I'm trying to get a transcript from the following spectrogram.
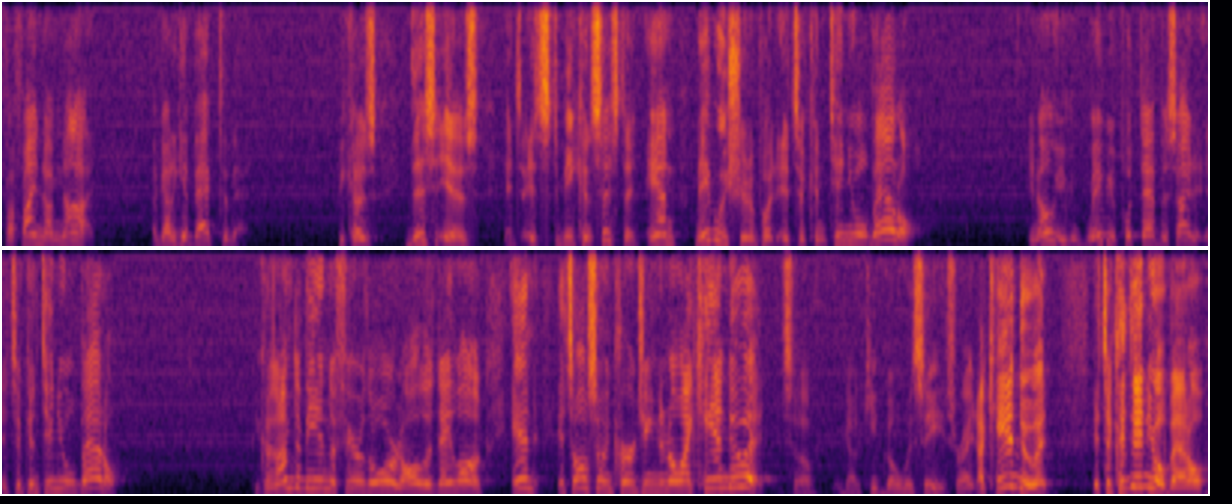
If I find I'm not, I got to get back to that. Because this is It's, it's to be consistent. And maybe we should have put it's a continual battle. You know, you can maybe put that beside it. It's a continual battle. Because I'm to be in the fear of the Lord all the day long. And it's also encouraging to know I can do it. So we've got to keep going with C's, right? I can do it. It's a continual battle.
